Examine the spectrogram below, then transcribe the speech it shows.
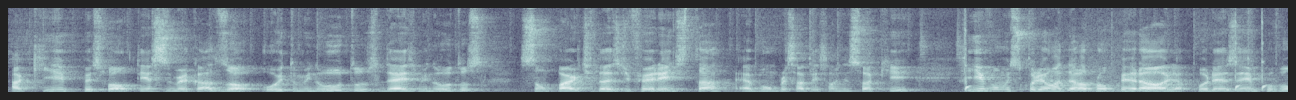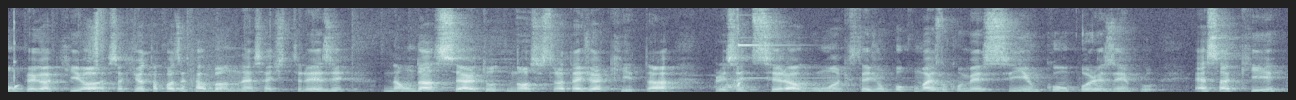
aqui pessoal, tem esses mercados, ó, 8 minutos, 10 minutos, são partidas diferentes, tá? É bom prestar atenção nisso aqui. E vamos escolher uma dela para operar, olha, por exemplo, vamos pegar aqui, ó, essa aqui já tá quase acabando, né, 713, não dá certo nossa estratégia aqui, tá? Precisa de ser alguma que esteja um pouco mais no comecinho, como por exemplo, essa aqui.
